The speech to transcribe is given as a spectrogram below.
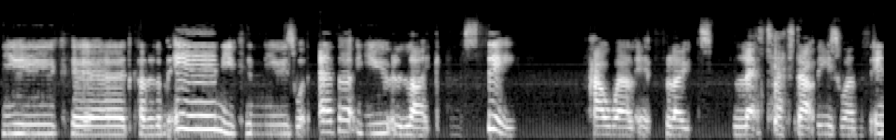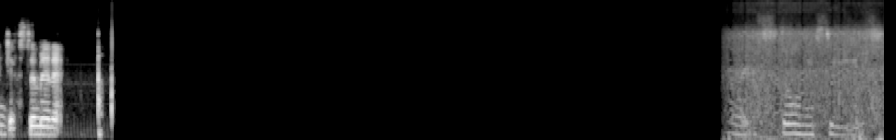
You could colour them in. You can use whatever you like and see how well it floats. Let's test out these ones in just a minute. Right, stormy seas.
